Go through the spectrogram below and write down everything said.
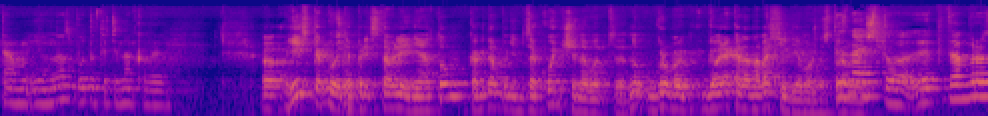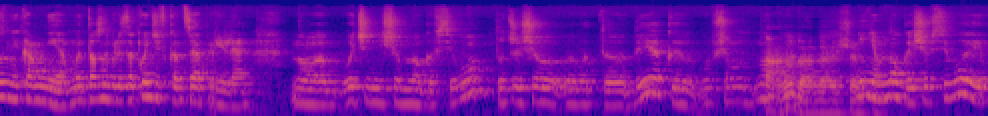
там, и у нас будут одинаковые. Э, Есть какое-то представление о том, когда будет закончено, вот, э, ну, грубо говоря, когда новоселье можно Ты справлять? знаешь что, этот вопрос не ко мне. Мы должны были закончить в конце апреля. Но очень еще много всего. Тут же еще э, вот ДЭК, и, в общем... А, ну да, да, еще. Не, не, много еще всего. И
